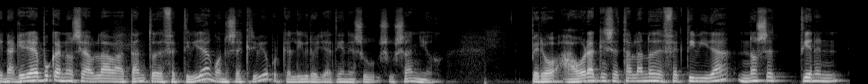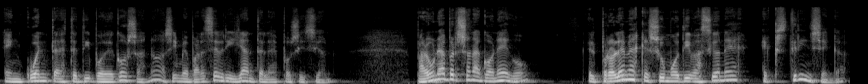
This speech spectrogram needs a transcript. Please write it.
en aquella época no se hablaba tanto de efectividad cuando se escribió, porque el libro ya tiene sus años. Pero ahora que se está hablando de efectividad, no se tienen en cuenta este tipo de cosas, ¿no? Así me parece brillante la exposición. Para una persona con ego, el problema es que su motivación es extrínseca.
